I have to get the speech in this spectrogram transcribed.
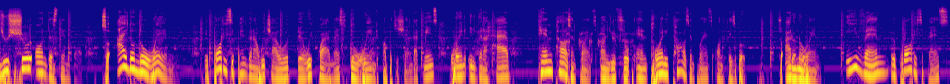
You should understand that. So I don't know when a participant gonna reach out the requirements to win the competition. That means when it gonna have 10,000 points on YouTube and 20,000 points on Facebook. So I don't know when. Even the participants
